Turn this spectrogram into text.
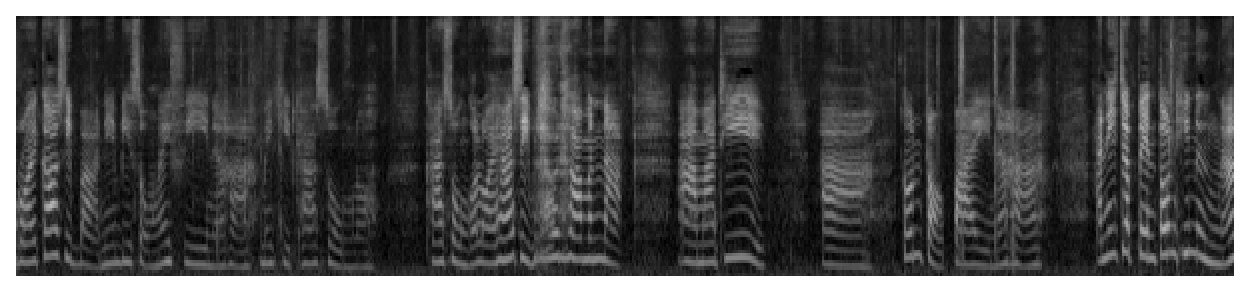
690บาทนี่บีส่งให้ฟรีนะคะ ไม่คิดค่าส่งเนาะค่าส่งก็150แล้วนะคะมันหนักอ่ามาที่อ่าต้นต่อไปนะคะ อันนี้จะเป็นต้นที่หนึ่งนะ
